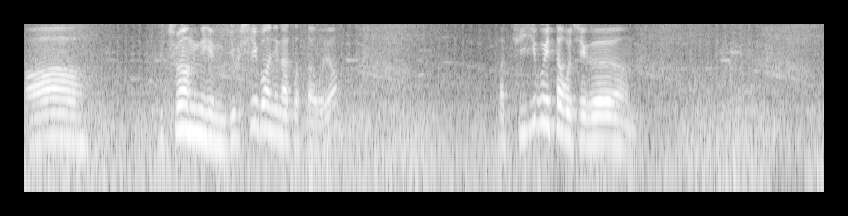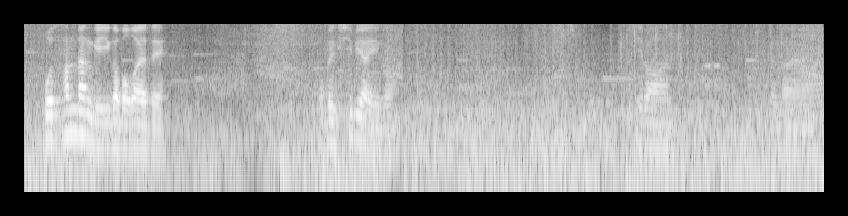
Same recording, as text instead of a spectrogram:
아 주황님 60원이나 썼다고요? 나 뒤지고 있다고 지금. 보스 3단계 이거 먹어야 돼. 510이야 이거. 이런 되나요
